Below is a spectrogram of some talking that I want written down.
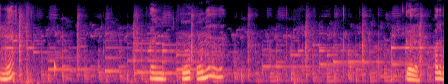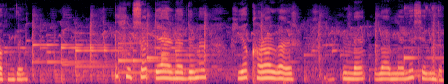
Ne? Ben o, o ne dedi? Görev. Hadi bakalım görev. Bu fırsat değerlendirmeye karar ver, ver vermene sevindim.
